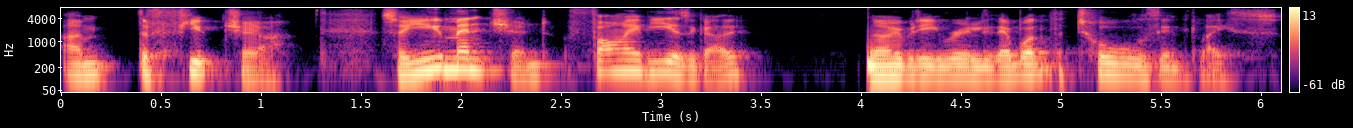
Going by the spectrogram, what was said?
Um, the future. So you mentioned five years ago, nobody really they weren't the tools in place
